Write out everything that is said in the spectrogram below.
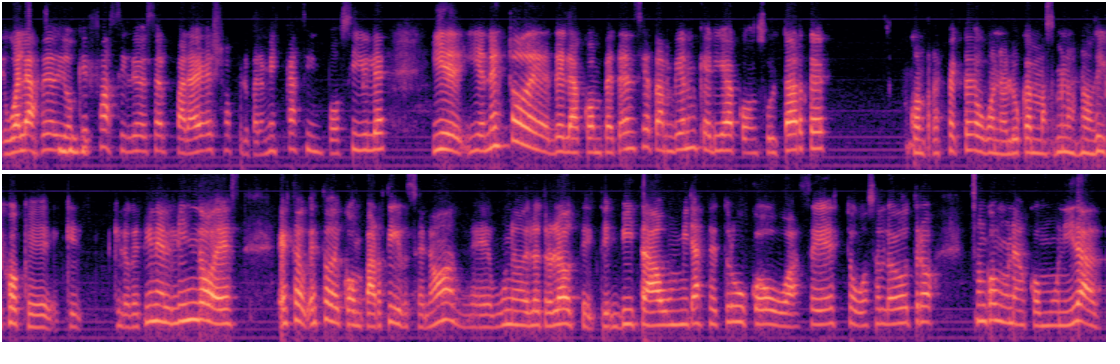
igual las veo y digo, qué fácil debe ser para ellos, pero para mí es casi imposible. Y, en esto de, la competencia también quería consultarte con respecto, bueno, Lucas más o menos nos dijo que, que, lo que tiene lindo es esto, esto de compartirse, ¿no? De uno del otro lado te, invita a un mira este truco o hace esto o hace lo otro, son como una comunidad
